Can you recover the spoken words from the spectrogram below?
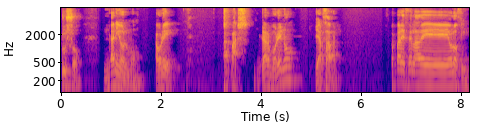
Suso, Dani Olmo, Auré, Aspas, Gerard Moreno y Arzábal. ¿Qué os parece la de Olocim?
